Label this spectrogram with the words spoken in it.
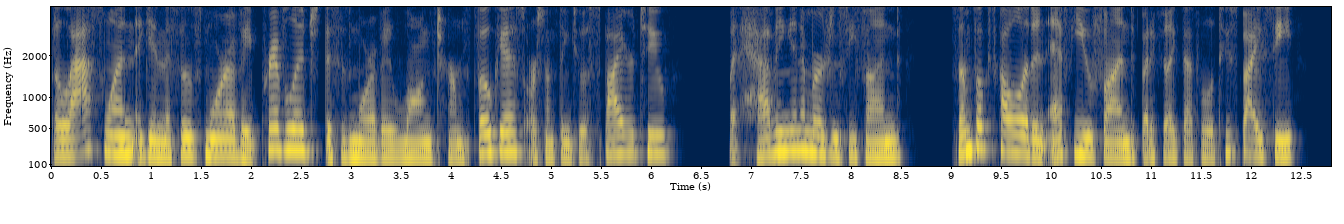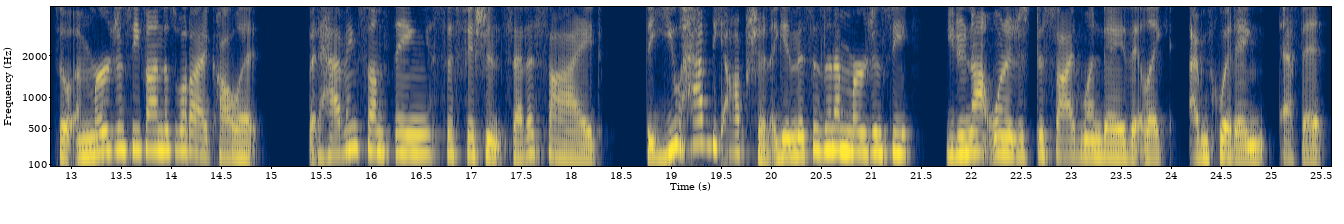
The last one, again, this is more of a privilege. This is more of a long term focus or something to aspire to. But having an emergency fund, some folks call it an FU fund, but I feel like that's a little too spicy. So, emergency fund is what I call it. But having something sufficient set aside that you have the option. Again, this is an emergency. You do not want to just decide one day that, like, I'm quitting, F it.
